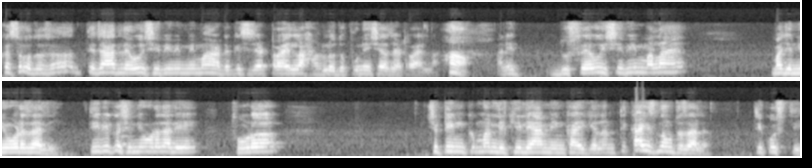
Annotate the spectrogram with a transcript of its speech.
कसं होतं सर त्याच्या आदल्या वर्षी बी मी मी महाराष्ट्र किसीच्या ट्रायलला हरलो होतो पुणे शहराच्या ट्रायलला हा. आणि दुसऱ्या वर्षी बी मला माझी निवड झाली. ती बी कशी निवड झाली थोडं चिटिंग म्हणली केली आम्ही काय केलं ती काहीच नव्हतं झालं. ती कुस्ती.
